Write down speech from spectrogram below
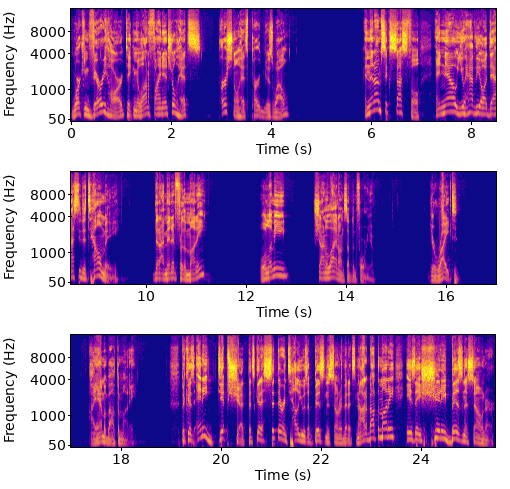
working very hard, taking a lot of financial hits, personal hits per- as well. And then I'm successful. And now you have the audacity to tell me that I'm in it for the money. Well, let me shine a light on something for you. You're right. I am about the money. Because any dipshit that's going to sit there and tell you as a business owner that it's not about the money is a shitty business owner.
